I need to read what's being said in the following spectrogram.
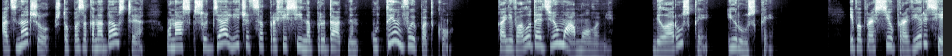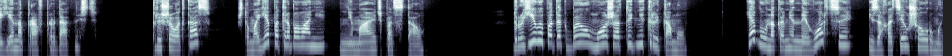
Адзначыў, што па заканадаўстве у нас суддзя лічыцца прафесійна прыдатным у тым выпадку, калі валодае дзвюма мовамі беларускай і рускай і попрасіў праверыць яе на правпрыдатнасць. Прыйшоў адказ, што мае патрабаванні не маюць падстаў. Другі выпадак быў можа тыдні тры таму. Я быў на каменнай горцы і захацеў шаурмы.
